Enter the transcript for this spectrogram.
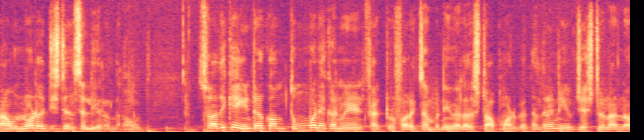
ನಾವು ನೋಡೋ ಡಿಸ್ಟೆನ್ಸಲ್ಲಿ ಇರಲ್ಲ. ಹೌದು. ಸೊ ಅದಕ್ಕೆ ಇಂಟರ್ಕಾಮ್ ತುಂಬನೇ ಕನ್ವೀನಿಯಂಟ್ ಫ್ಯಾಕ್ಟರ್ ಫಾರ್ ಎಕ್ಸಾಂಪಲ್ ನೀವೆಲ್ಲ ಸ್ಟಾಪ್ ಮಾಡಬೇಕಂದ್ರೆ ನೀವು ಜಸ್ಟ್ ನಾನು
